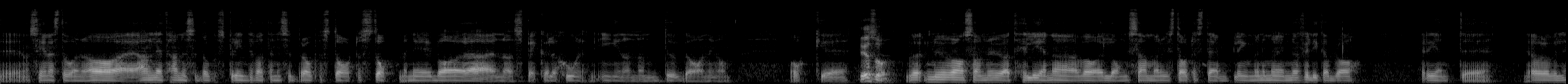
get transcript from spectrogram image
eh, de senaste åren. Ja, anledningen till att han är så bra på sprint är för att han är så bra på start och stopp, men det är bara några spekulationer som ingen har någon dugg aning om. Och eh, det är så? nu var de sa nu att Helena var långsammare vid start och stämpling, men de är ändå för lika bra rent... Eh, det var väl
